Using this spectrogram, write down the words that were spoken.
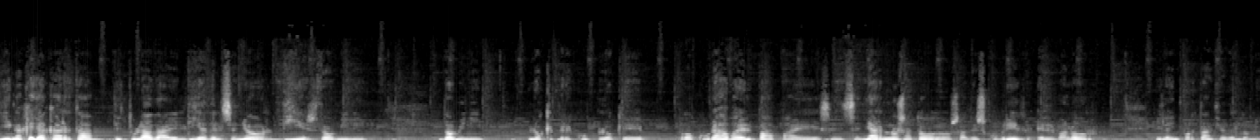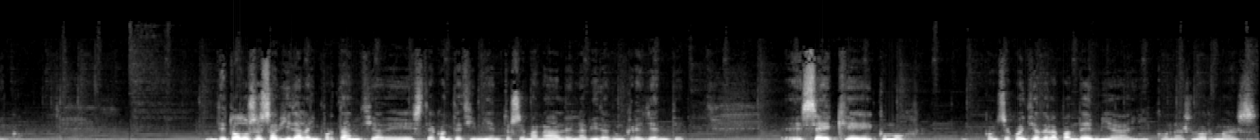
Y en aquella carta, titulada El Día del Señor, Dies Domini, Domini lo lo que procuraba el Papa es enseñarnos a todos a descubrir el valor y la importancia del domingo. De todos es sabida la importancia de este acontecimiento semanal en la vida de un creyente. Eh, sé que como consecuencia de la pandemia y con las normas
